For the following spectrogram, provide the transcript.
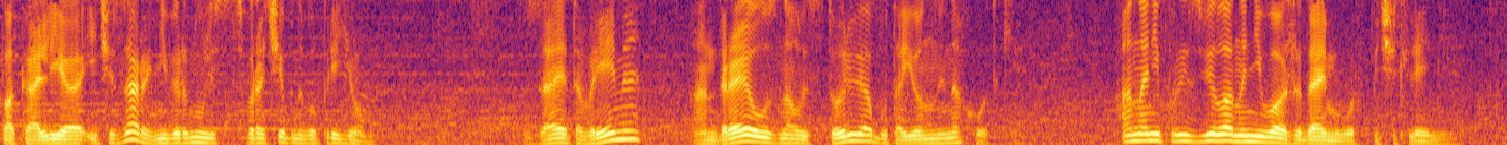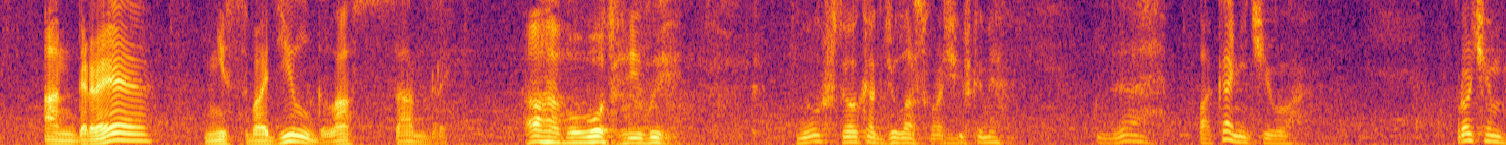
пока Леа и Чезаро не вернулись с врачебного приема. За это время Андреа узнал историю об утаенной находке. Она не произвела на него ожидаемого впечатления. Андреа не сводил глаз с Сандры. А, ну вот и вы. Ну что, как дела с врачишками? Да, пока ничего. Впрочем,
